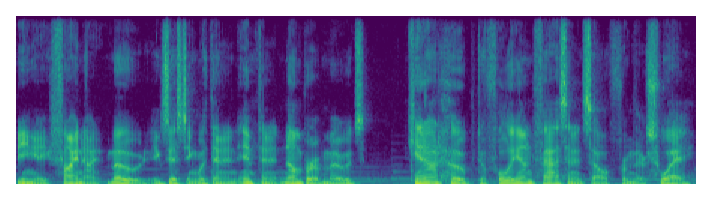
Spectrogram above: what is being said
being a finite mode existing within an infinite number of modes, cannot hope to fully unfasten itself from their sway.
